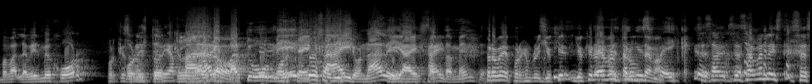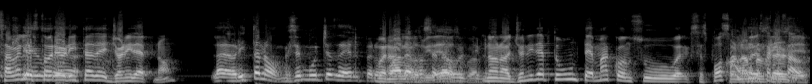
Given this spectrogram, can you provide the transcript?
la va a ir mejor. Porque es por una este- historia claro, aparte hubo medios adicionales. Sí, hay hype. exactamente. Pero ve, por ejemplo, yo quiero, yo quiero comentar un tema. fake. Se sabe, se sabe la, hist- se sabe la Qué historia ahorita de Johnny Depp, ¿no? La de ahorita no, me sé muchas de él, pero Bueno, no, vale, no los videos. No, no, Johnny Depp tuvo un tema con su ex esposa. Con ¿o Amber Heard.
